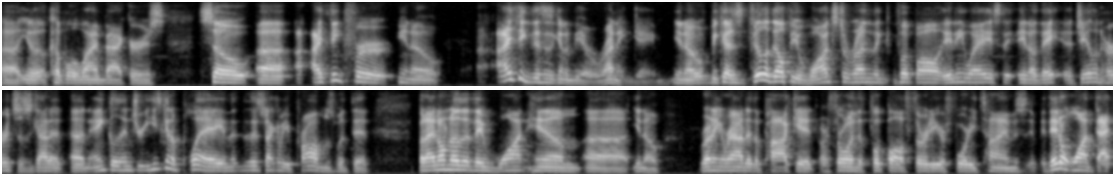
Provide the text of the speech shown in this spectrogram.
Uh, you know, a couple of linebackers. So uh, I think for you know I think this is going to be a running game, you know, because Philadelphia wants to run the football anyways. You know, they Jalen Hurts has got a, an ankle injury. He's going to play, and there's not going to be problems with it. But I don't know that they want him, uh, you know, running around in the pocket or throwing the football 30 or 40 times. They don't want that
